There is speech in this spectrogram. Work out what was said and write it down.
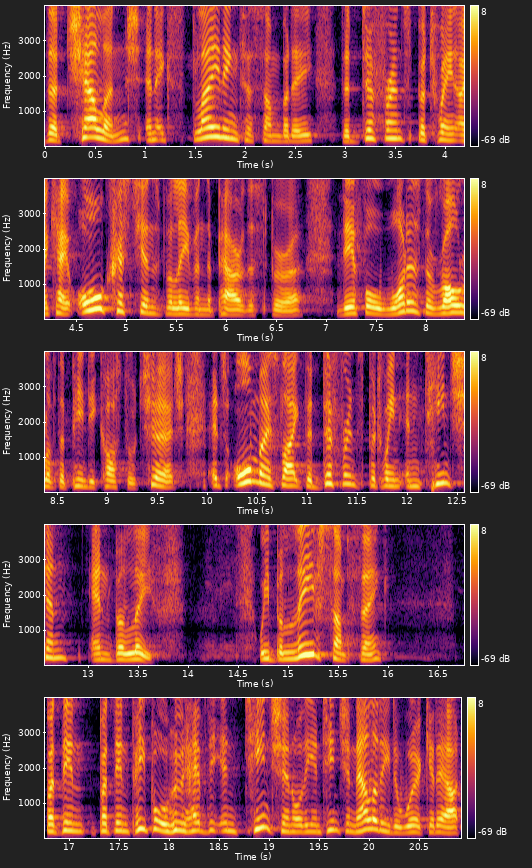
the challenge in explaining to somebody the difference between, okay, all Christians believe in the power of the Spirit, therefore, what is the role of the Pentecostal church? It's almost like the difference between intention and belief. We believe something, but then, but then people who have the intention or the intentionality to work it out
